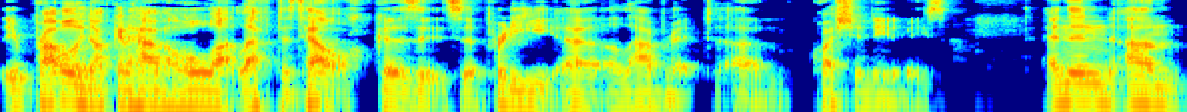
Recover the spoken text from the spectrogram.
you're probably not going to have a whole lot left to tell because it's a pretty uh, elaborate um, question database. And then um,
